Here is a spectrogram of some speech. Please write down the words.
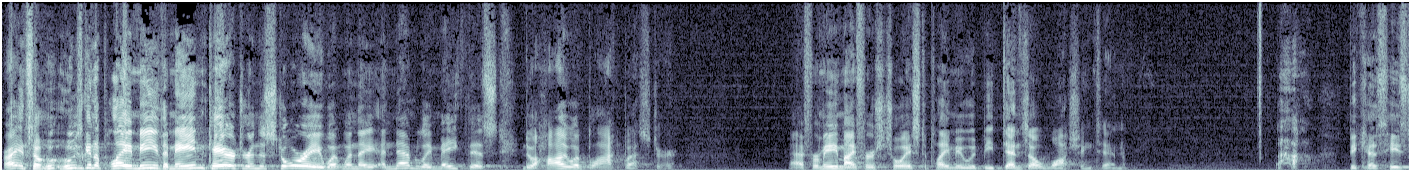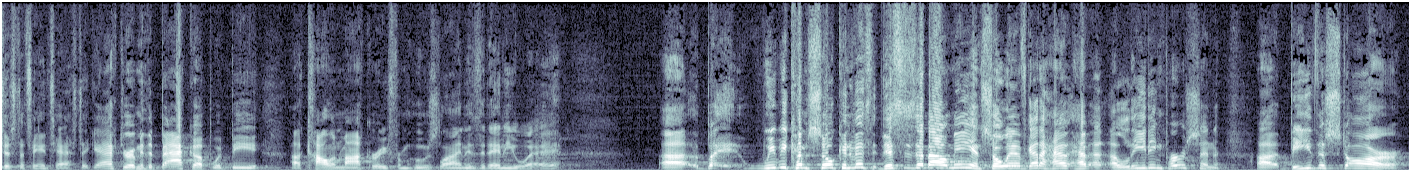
Right? And so, who, who's going to play me, the main character in the story, when, when they inevitably make this into a Hollywood blockbuster? Uh, for me, my first choice to play me would be Denzel Washington. because he's just a fantastic actor. I mean, the backup would be uh, Colin Mochrie from Whose Line Is It Anyway? Uh, but we become so convinced this is about me, and so I've got to have, have a leading person uh, be the star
